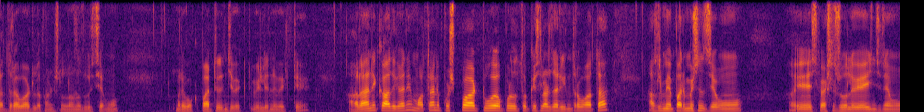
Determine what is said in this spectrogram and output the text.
గద్రావాడలో ఫంక్షన్లోనూ చూసాము. మరి ఒక పార్టీ నుంచి వ్యక్తి వెళ్ళిన వ్యక్తే. అలా అని కాదు కానీ మొత్తానికి పుష్ప టూ అప్పుడు తొక్కిసలాట జరిగిన తర్వాత అసలు మేము పర్మిషన్స్ ఇవ్వము ఏ స్పెషల్ షోలు వేయించినాము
